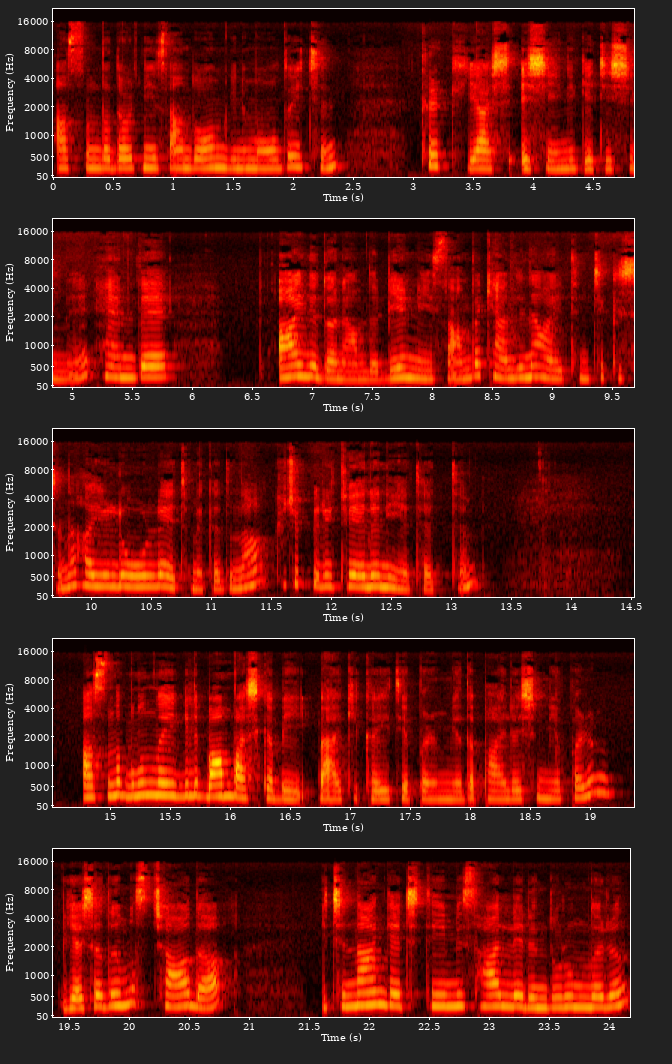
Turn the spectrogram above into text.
aslında 4 Nisan doğum günüm olduğu için 40 yaş eşiğini geçişimi hem de aynı dönemde 1 Nisan'da kendine aitin çıkışını hayırlı uğurlu etmek adına küçük bir ritüele niyet ettim. Aslında bununla ilgili bambaşka bir belki kayıt yaparım ya da paylaşım yaparım. Yaşadığımız çağda içinden geçtiğimiz hallerin, durumların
